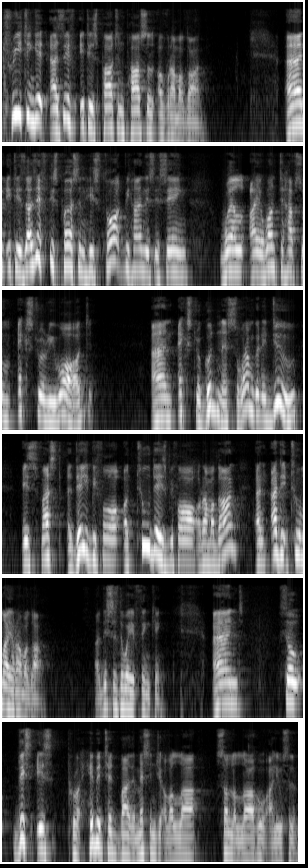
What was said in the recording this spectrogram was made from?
treating it as if it is part and parcel of Ramadan. And it is as if this person, his thought behind this is saying, Well, I want to have some extra reward and extra goodness. So, what I'm going to do is fast a day before or two days before Ramadan and add it to my Ramadan. Uh, this is the way of thinking. And so, this is prohibited by the Messenger of Allah sallallahu alaihi wasallam.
